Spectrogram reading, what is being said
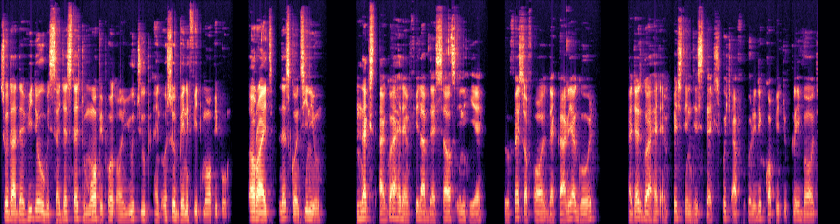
so that the video will be suggested to more people on YouTube and also benefit more people. All right, let's continue. Next, I go ahead and fill up the cells in here. So first of all, the career goal, I just go ahead and paste in this text, which I've already copied to clipboard.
